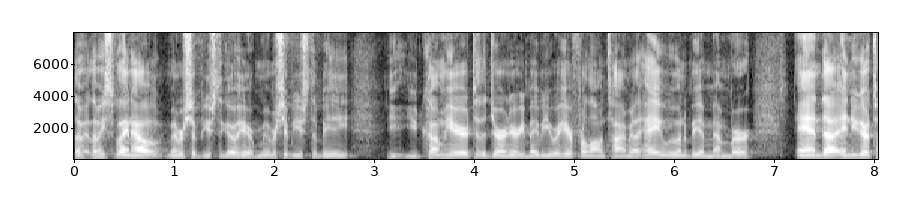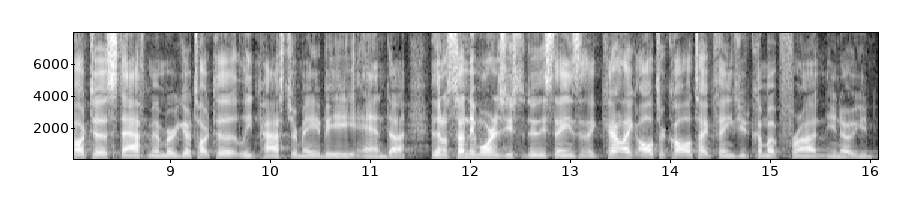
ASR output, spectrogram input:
Let me, let me explain how membership used to go here. Membership used to be you'd come here to the journey, or maybe you were here for a long time. You're like, hey, we want to be a member. And, uh, and you go talk to a staff member, you go talk to lead pastor maybe. And, uh, and then on Sunday mornings, you used to do these things, kind of like altar call type things. You'd come up front, you know, you'd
